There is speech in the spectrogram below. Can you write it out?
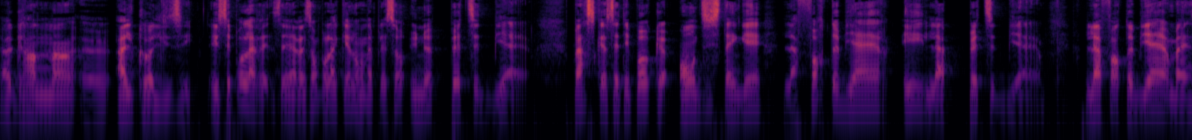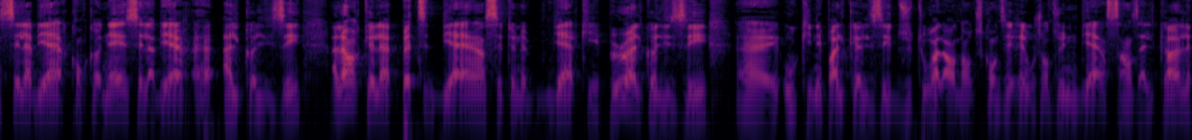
euh, grandement euh, alcoolisée. Et c'est la, raison pour laquelle on appelait ça une petite bière. Parce qu'à cette époque, on distinguait la forte bière et la petite bière. La forte bière, ben, c'est la bière qu'on connaît, c'est la bière euh, alcoolisée, alors que la petite bière, c'est une bière qui est peu alcoolisée euh, ou qui n'est pas alcoolisée du tout, alors donc ce qu'on dirait aujourd'hui une bière sans alcool,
